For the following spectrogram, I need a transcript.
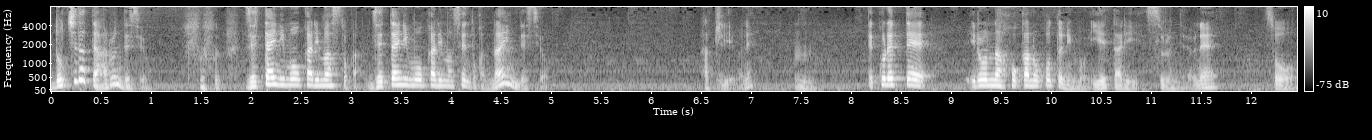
どっちだってあるんですよ。絶対に儲かりますとか絶対に儲かりませんとかないんですよ。はっきり言えばね。うん、でこれっていろんな他のことにも言えたりするんだよね。そ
